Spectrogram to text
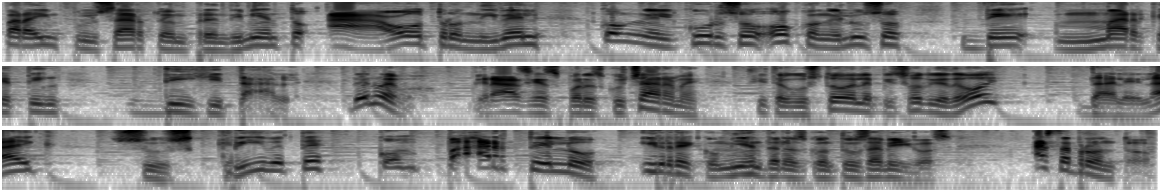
para impulsar tu emprendimiento a otro nivel con el curso o con el uso de marketing digital. De nuevo, gracias por escucharme. Si te gustó el episodio de hoy, dale like, suscríbete, compártelo y recomiéndanos con tus amigos. Hasta pronto.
